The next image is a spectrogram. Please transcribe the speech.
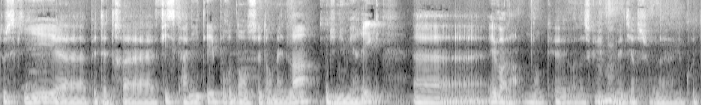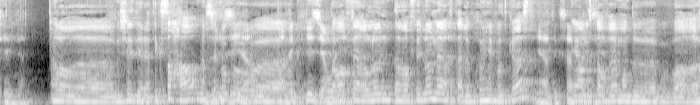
tout ce qui est euh, peut-être euh, fiscalité pour dans ce domaine-là du numérique. et voilà, donc voilà ce que je mhm. pouvais dire sur le, côté légal. Alors, euh, monsieur Diratek Saha, merci beaucoup Avec plaisir, d'avoir fait l'honneur de le premier podcast. Et, on espère vraiment de vous voir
